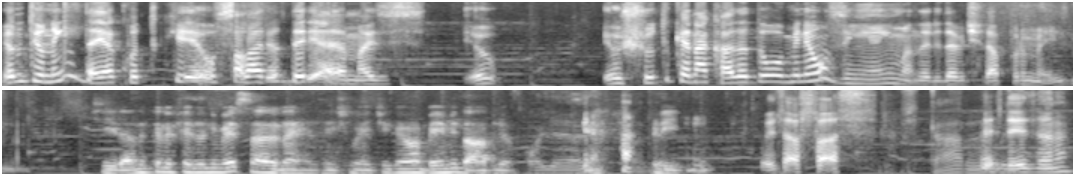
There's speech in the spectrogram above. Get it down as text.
Eu não tenho nem ideia quanto que o salário dele é, mas eu. Eu chuto que é na casa do milhãozinho, hein, mano? Ele deve tirar por mês, mano. Tirando que ele fez aniversário, né? Recentemente ganhou uma BMW. Olha aí. Coisa fácil. caramba. Beleza, né?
